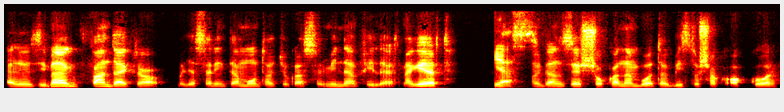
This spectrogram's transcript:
előzi meg. Van Dijkra ugye szerintem mondhatjuk azt, hogy minden fillért megért. Yes. Amiben azért sokan nem voltak biztosak akkor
